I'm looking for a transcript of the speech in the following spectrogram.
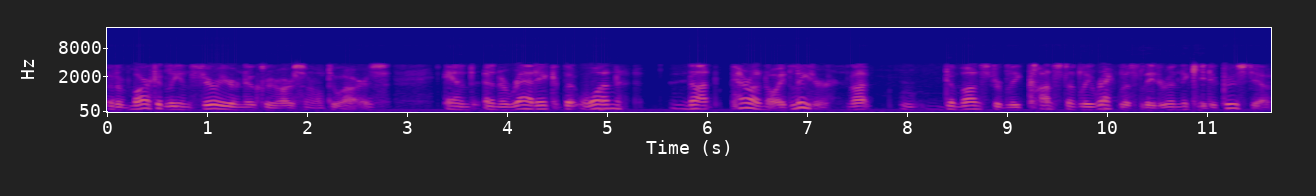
but a markedly inferior nuclear arsenal to ours, and an erratic but one not paranoid leader, not demonstrably constantly reckless leader in Nikita Khrushchev.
